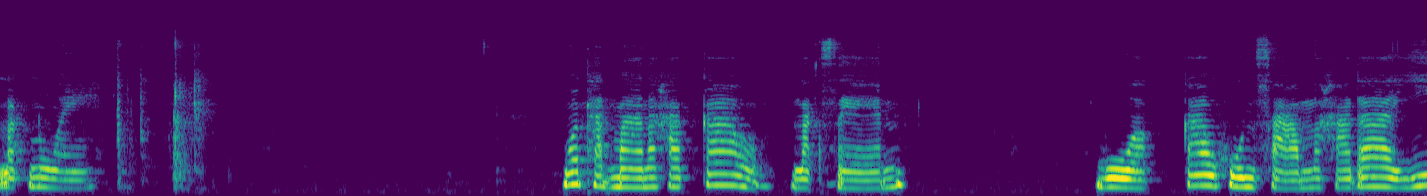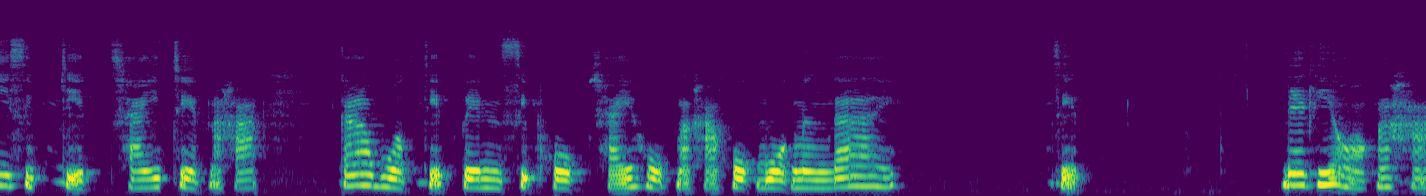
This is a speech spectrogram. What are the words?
หลักหน่วย งวดถัดมานะคะเก้าหลักแสน บวกเก้าคูณสามนะคะได้ยี่สิบเจ็ดใช้เจ็ดนะคะเก้าบวกเจ็ดเป็นสิบหกใช้หกนะคะหกบวกหนึ่งได้เจ็ดเลขที่ออกนะคะ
